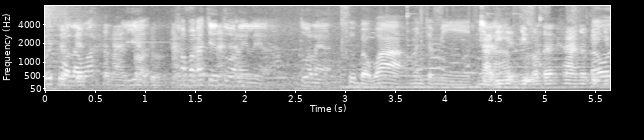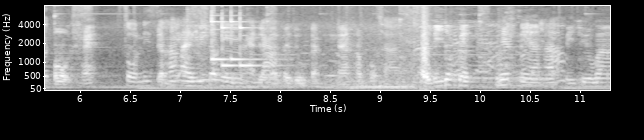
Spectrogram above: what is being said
เฮ้ยตัวอะไรวะสไลด์เหี้ยต่อดูเข้ามาก็เจอตัวอะไรเลยอะตัวอะไรอะคือแบบว่ามันจะมีอ่าที่เห็นอยู่ด้านข้างนั่นเป็นฮิปโปแคะโซนที่เดี๋ยวข้างในนี่ก็มีแพนเดี๋ยวด้าเราไปดูกันนะครับผมใช่อันนี้จะเป็นเพศเมียครับ มีชื่อว่า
